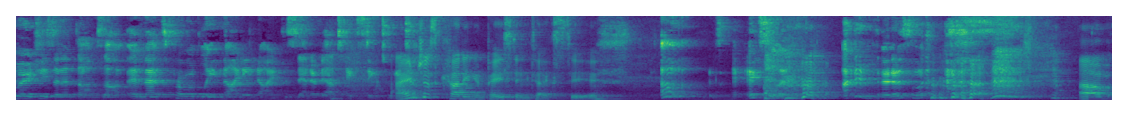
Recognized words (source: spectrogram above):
emojis and a thumbs up. And that's probably 99% of our texting to I'm just cutting and pasting text to you. Oh, excellent. I didn't notice. um,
